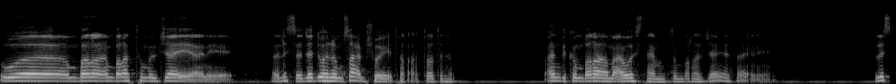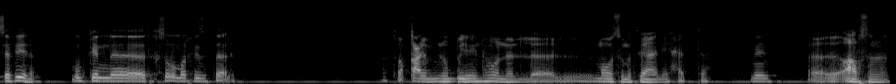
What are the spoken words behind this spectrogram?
ومباراة مباراتهم الجاية يعني لسه جدولهم صعب شوي ترى توتنهام. عندكم مباراة مع ويست هام المباراة الجاية فيعني لسه فيها. ممكن آه، تخسرون المركز الثالث. أتوقع انهم بينهون ال- الموسم الثاني حتى. مين؟ آه، أرسنال.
